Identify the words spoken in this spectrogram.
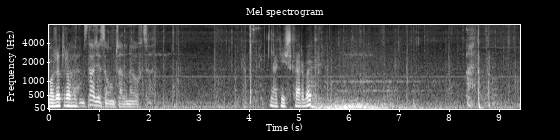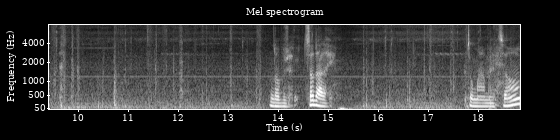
Może w trochę. tym stadzie są czarne owce. Jakiś skarbek? Dobrze, co dalej? Tu mamy co?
